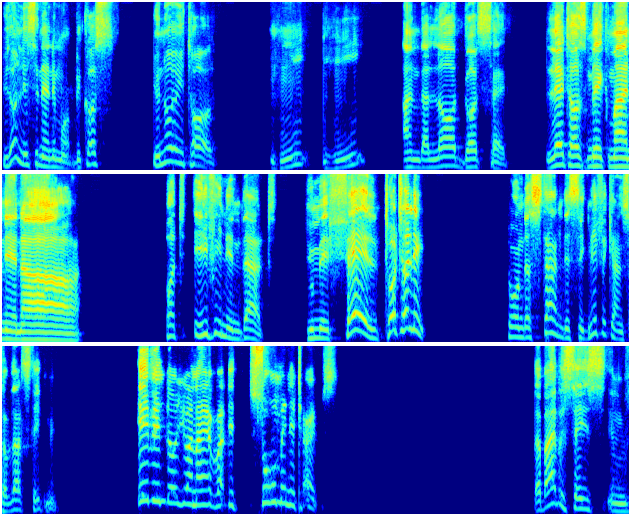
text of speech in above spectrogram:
you don't listen anymore because you know it all. Mhm, mhm. And the Lord God said, Let us make money now. But even in that, you may fail totally to understand the significance of that statement. Even though you and I have heard it so many times. The Bible says in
